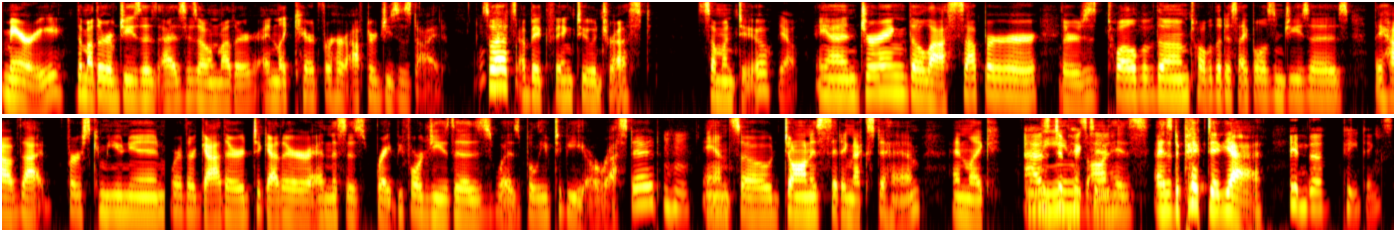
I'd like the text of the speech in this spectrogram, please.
Mary, the mother of Jesus, as his own mother and like cared for her after Jesus died. So that's a big thing to entrust someone to. Yeah. And during the Last Supper, there's 12 of them, 12 of the disciples and Jesus. They have that first communion where they're gathered together. And this is right before Jesus was believed to be arrested. Mm-hmm. And so John is sitting next to him and like As leans depicted. on his, as depicted. Yeah. In the paintings.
